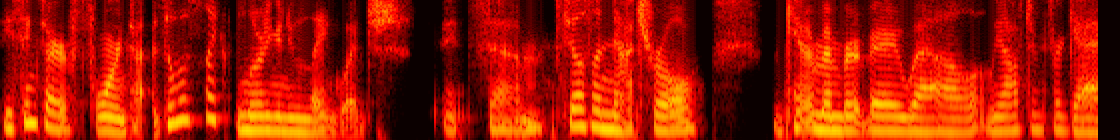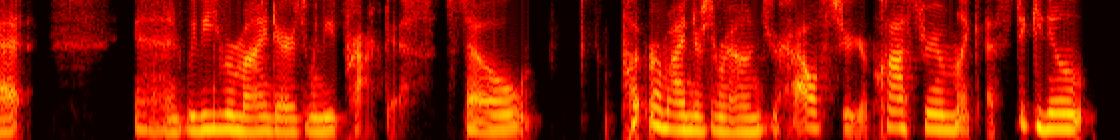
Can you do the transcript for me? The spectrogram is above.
these things are foreign. To, it's almost like learning a new language. It's um, feels unnatural. We can't remember it very well. We often forget, and we need reminders. We need practice. So put reminders around your house or your classroom, like a sticky note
